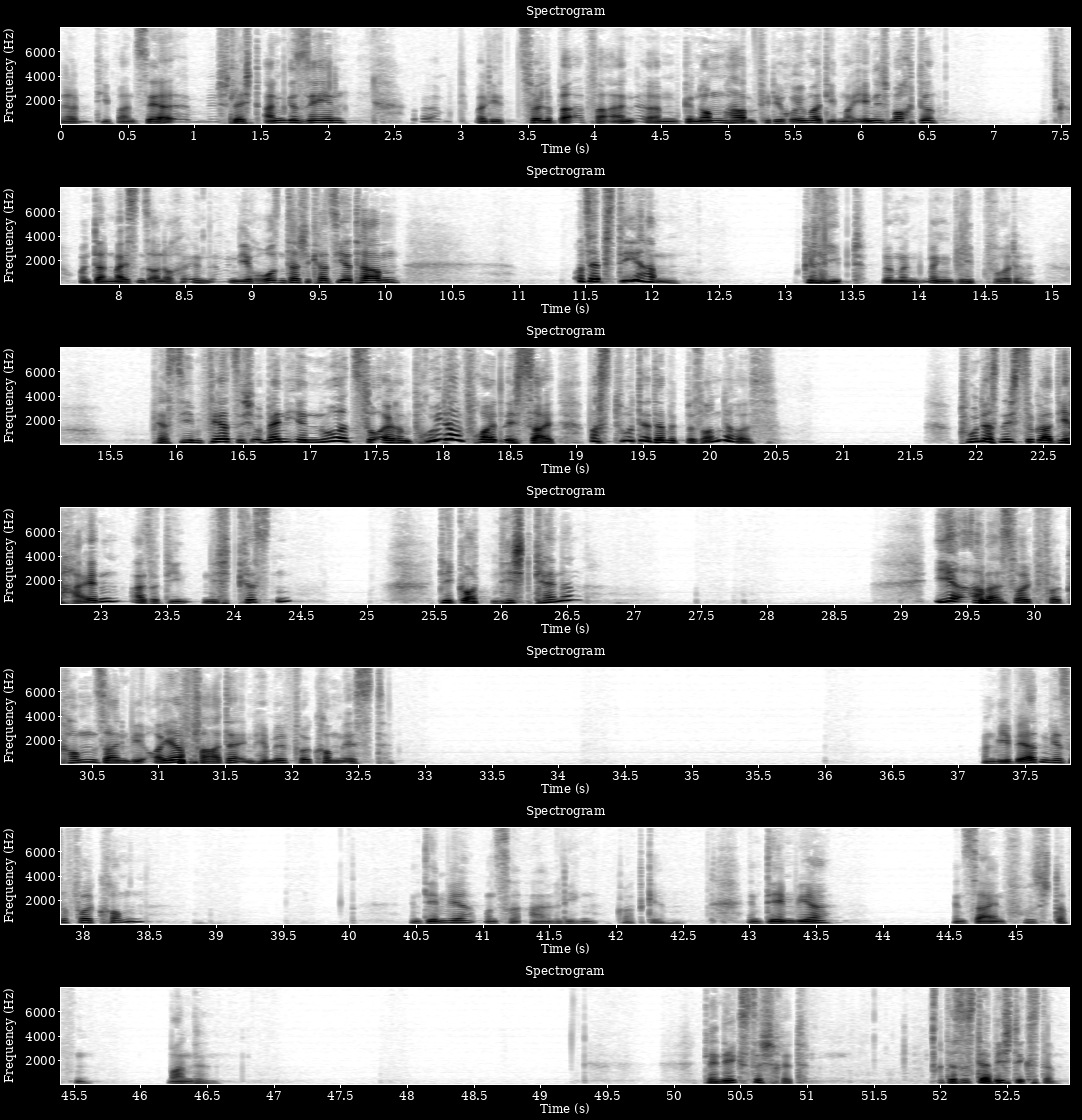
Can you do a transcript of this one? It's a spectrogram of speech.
ja, die waren sehr schlecht angesehen, weil die Zölle ähm, genommen haben für die Römer, die man eh nicht mochte, und dann meistens auch noch in, in ihre Hosentasche kassiert haben. Und selbst die haben geliebt, wenn man, wenn man geliebt wurde. Vers 47, und wenn ihr nur zu euren Brüdern freundlich seid, was tut ihr damit Besonderes? Tun das nicht sogar die Heiden, also die Nichtchristen, die Gott nicht kennen? Ihr aber sollt vollkommen sein, wie euer Vater im Himmel vollkommen ist. Und wie werden wir so vollkommen? Indem wir unsere Anliegen Gott geben. Indem wir in seinen Fußstapfen wandeln. der nächste Schritt. Das ist der wichtigste.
